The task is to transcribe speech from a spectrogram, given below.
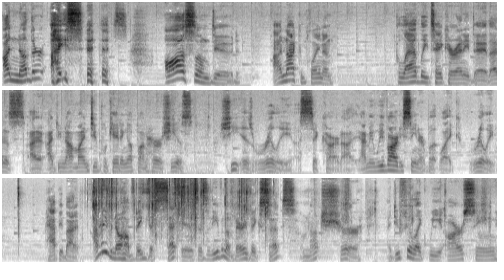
Another Isis. awesome, dude. I'm not complaining gladly take her any day. That is, I, I do not mind duplicating up on her. She is, she is really a sick card. I, I mean, we've already seen her, but like, really happy about it. I don't even know how big this set is. Is it even a very big set? I'm not sure. I do feel like we are seeing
